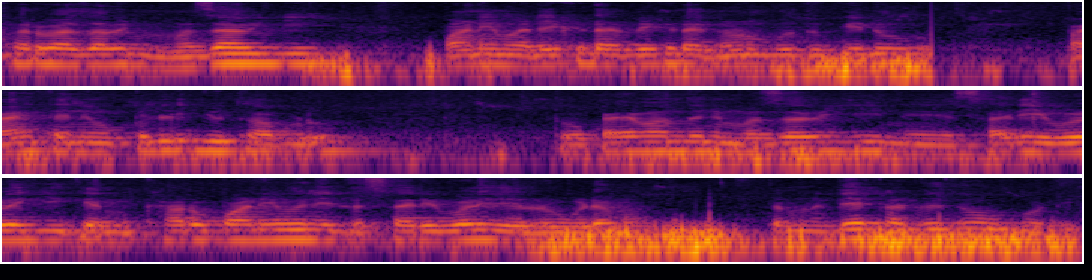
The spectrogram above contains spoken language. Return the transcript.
દરિયામાં ફરવા આવીને મજા આવી ગઈ. પાણીમાં રેખડા બેખડા ઘણું બધું કર્યું. પાણી તને હું પેલી ગયું હતું આપણું. તો કાંઈ વાંધો નહીં, મજા આવી ગઈ ને સારી વળી ગઈ કેમ ખારું પાણી હોય ને એટલે સારી વળી જાય લુગડામાં. તમને દેખાડવે તો હું ખોટી.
